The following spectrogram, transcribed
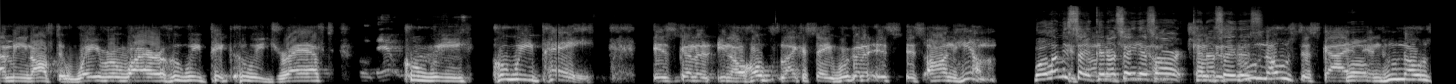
I mean, off the waiver wire, who we pick, who we draft, who we who we pay is gonna, you know, hope. Like I say, we're gonna. It's it's on him. Well, let me It's say, can I say this, GM. Art? Can So I this- say this? Who knows this guy Well- and who knows?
